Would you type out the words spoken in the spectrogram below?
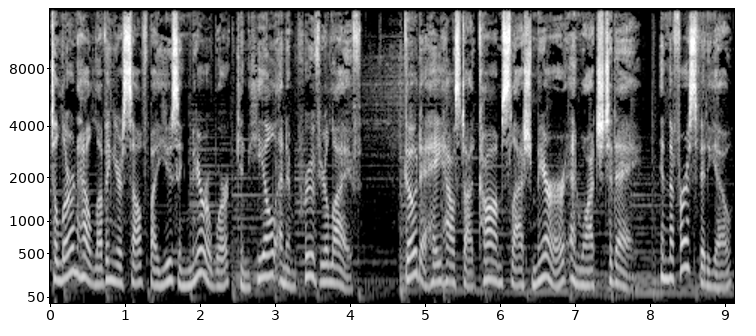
to learn how loving yourself by using mirror work can heal and improve your life. Go to hayhouse.com slash mirror and watch today. In the first video,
